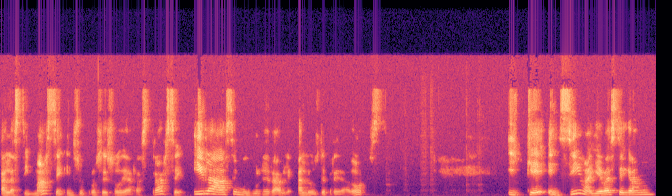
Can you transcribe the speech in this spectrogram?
a lastimarse en su proceso de arrastrarse, y la hace muy vulnerable a los depredadores. Y que encima lleva este gran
